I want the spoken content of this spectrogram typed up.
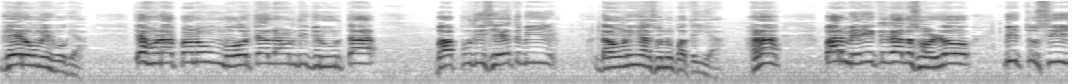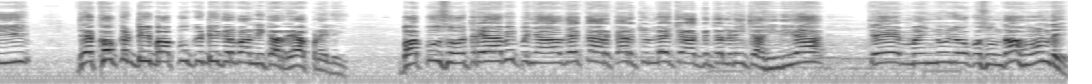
ਫੇਰ ਉਵੇਂ ਹੋ ਗਿਆ। ਤੇ ਹੁਣ ਆਪਾਂ ਨੂੰ ਮੋਰਚਾ ਲਾਉਣ ਦੀ ਜ਼ਰੂਰਤ ਆ। ਬਾਪੂ ਦੀ ਸਿਹਤ ਵੀ ਡਾਊਨ ਹੀ ਆ, ਤੁਹਾਨੂੰ ਪਤਾ ਹੀ ਆ, ਹਨਾ? ਪਰ ਮੇਰੀ ਇੱਕ ਗੱਲ ਸੁਣ ਲਓ ਵੀ ਤੁਸੀਂ ਦੇਖੋ ਕਿੱਡੀ ਬਾਪੂ ਕਿੱਡੀ ਕੁਰਬਾਨੀ ਕਰ ਰਿਹਾ ਆਪਣੇ ਲਈ। ਬਾਪੂ ਸੋਚ ਰਿਹਾ ਵੀ ਪੰਜਾਬ ਦੇ ਘਰ ਘਰ ਚੁੱਲ੍ਹੇ 'ਚ ਅੱਗ ਚੱਲਣੀ ਚਾਹੀਦੀ ਆ ਤੇ ਮੈਨੂੰ ਜੋ ਕੁਝ ਹੁੰਦਾ ਹੋਣ ਦੇ।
